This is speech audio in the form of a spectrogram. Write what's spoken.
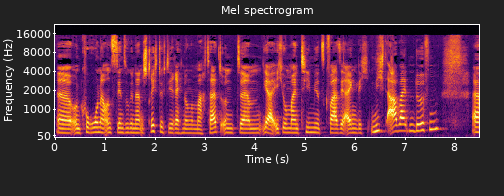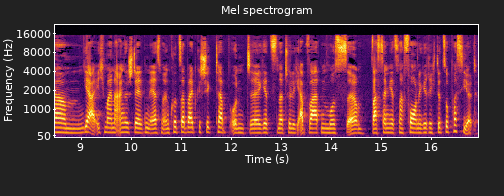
äh, und Corona uns den sogenannten Strich durch die Rechnung gemacht hat und ähm, ja, ich und mein Team jetzt quasi eigentlich nicht arbeiten dürfen ähm, ja, ich meine Angestellten erstmal in Kurzarbeit geschickt habe und äh, jetzt natürlich abwarten muss, äh, was dann jetzt nach vorne gerichtet so passiert.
